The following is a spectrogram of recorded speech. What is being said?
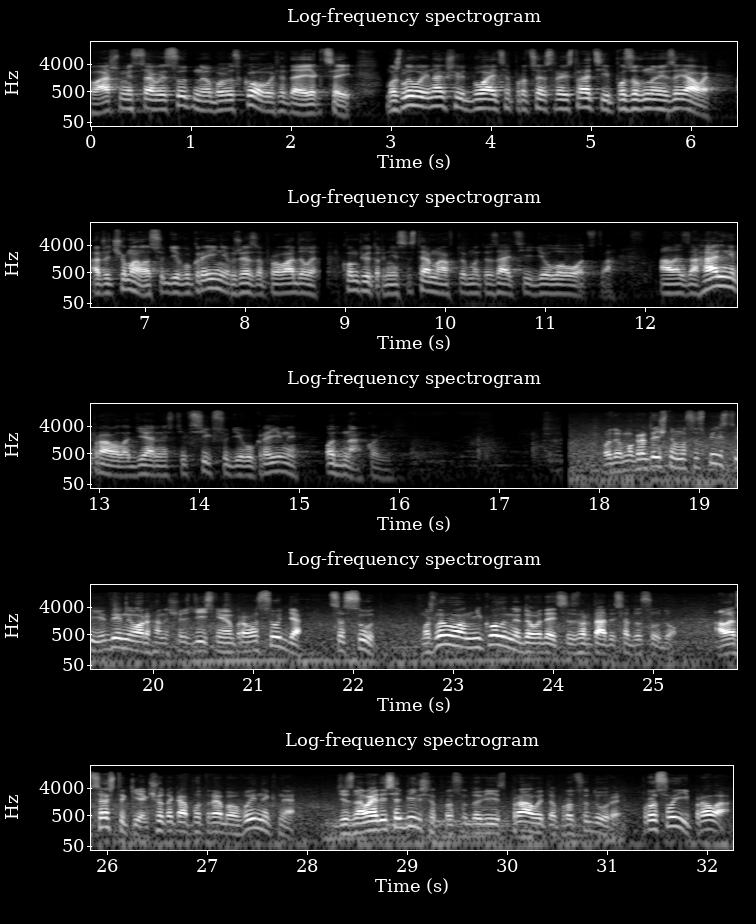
Ваш місцевий суд не обов'язково виглядає як цей. Можливо, інакше відбувається процес реєстрації позовної заяви, адже чимало суддів в Україні вже запровадили комп'ютерні системи автоматизації діловодства. Але загальні правила діяльності всіх судів України однакові. У демократичному суспільстві єдиний орган, що здійснює правосуддя, це суд. Можливо, вам ніколи не доведеться звертатися до суду, але все ж таки, якщо така потреба виникне, Дізнавайтеся більше про судові справи та процедури, про свої права.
